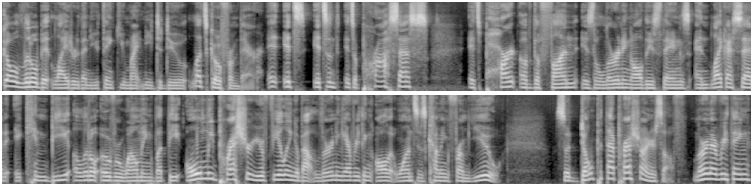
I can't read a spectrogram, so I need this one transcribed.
go a little bit lighter than you think you might need to do. Let's go from there. It, it's it's it's a process. It's part of the fun is learning all these things. And like I said, it can be a little overwhelming, but the only pressure you're feeling about learning everything all at once is coming from you. So don't put that pressure on yourself. Learn everything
